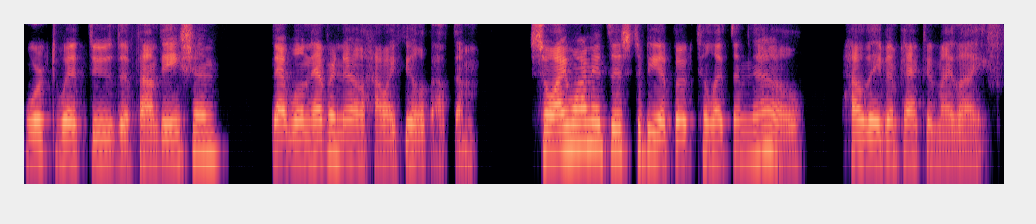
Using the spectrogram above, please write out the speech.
worked with through the foundation that will never know how I feel about them. So I wanted this to be a book to let them know how they've impacted my life.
